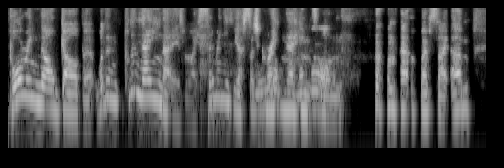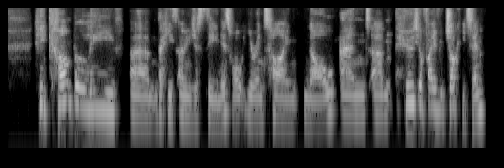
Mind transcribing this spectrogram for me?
boring Noel Garbutt. What a what a name that is, by the way. So many of you have such great names on on that website. Um, he can't believe um, that he's only just seen this. Well, you're in time, Noel. And um, who's your favourite jockey, Tim?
